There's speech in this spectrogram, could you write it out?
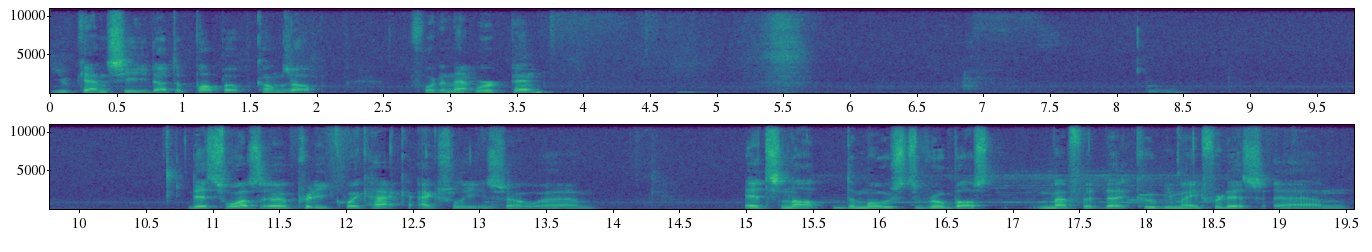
you can see that the pop-up comes up for the network pin. This was a pretty quick hack actually so um, it's not the most robust method that could be made for this. Um,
